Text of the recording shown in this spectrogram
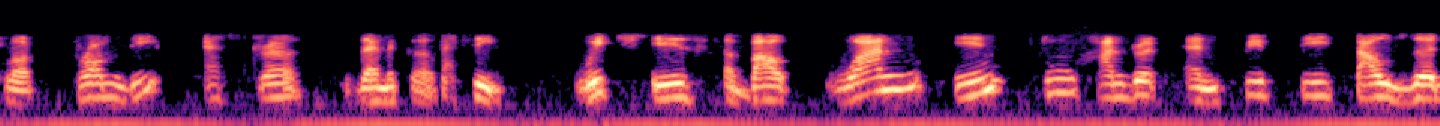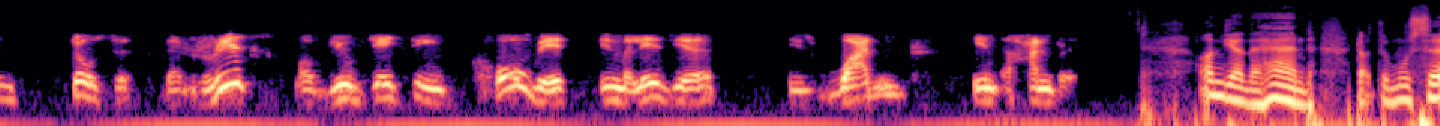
clot from the AstraZeneca vaccine, which is about one in 250,000 doses. The risk of you getting COVID in Malaysia is one in a hundred. On the other hand, Dr. Musa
